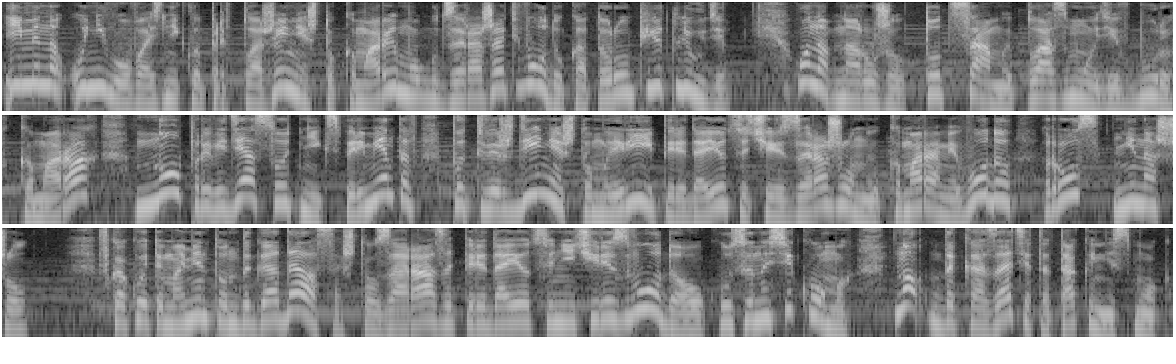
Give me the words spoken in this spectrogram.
Именно у него возникло предположение, что комары могут заражать воду, которую пьют люди. Он обнаружил тот самый плазмодий в бурых комарах, но, проведя сотни экспериментов, подтверждение, что малярия передается через зараженную комарами воду, Росс не нашел. В какой-то момент он догадался, что зараза передается не через воду, а укусы насекомых, но доказать это так и не смог.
